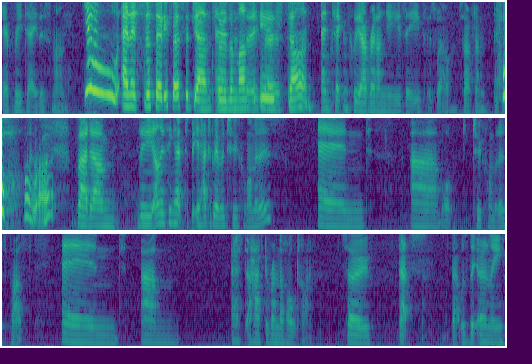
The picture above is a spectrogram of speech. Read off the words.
every day this month. Yoo! And it's the 31st of Jan, so the the month 31st. is done. And technically, I ran on New Year's Eve as well, so I've done. Oh, all right. But um, the only thing had to be it had to be over two kilometers, and um, or two kilometers plus, and um, has to, I have to run the whole time. So that's that was the only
